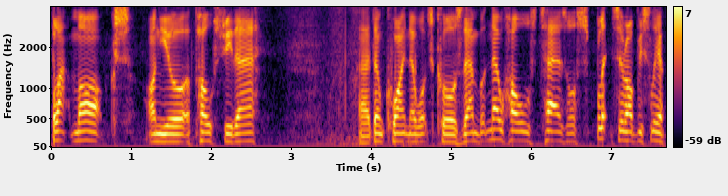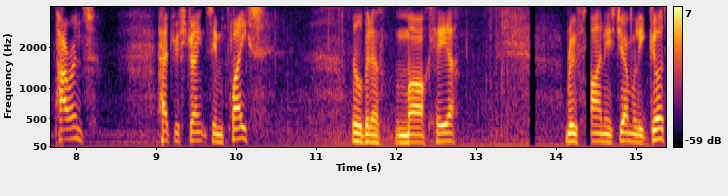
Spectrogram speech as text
black marks on your upholstery there. I uh, don't quite know what's caused them but no holes tears or splits are obviously apparent. Head restraints in place. A little bit of mark here. Roof line is generally good.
